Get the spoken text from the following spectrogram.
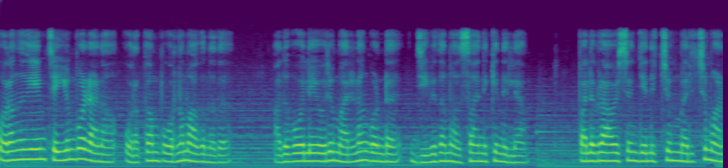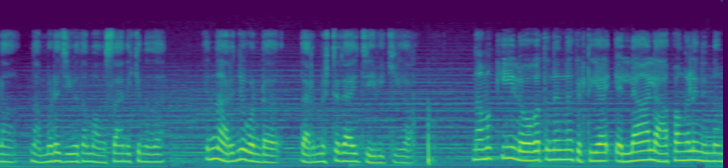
ഉറങ്ങുകയും ചെയ്യുമ്പോഴാണ് ഉറക്കം പൂർണമാകുന്നത്. അതുപോലെ ഒരു മരണം കൊണ്ട് ജീവിതം അവസാനിക്കുന്നില്ല. പല പ്രാവശ്യം ജനിച്ചും മരിച്ചുമാണ് നമ്മുടെ ജീവിതം അവസാനിക്കുന്നത് എന്നറിഞ്ഞുകൊണ്ട് ധർമ്മിഷ്ഠരായി ജീവിക്കുക. നമുക്ക് ഈ ലോകത്തു നിന്ന് കിട്ടിയ എല്ലാ ലാഭങ്ങളിൽ നിന്നും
